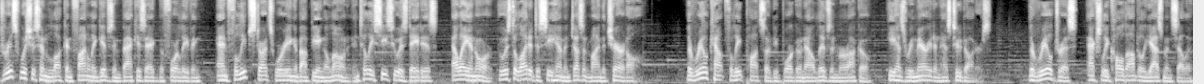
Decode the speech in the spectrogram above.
Driss wishes him luck and finally gives him back his egg before leaving, and Philippe starts worrying about being alone until he sees who his date is, Eleanor, who is delighted to see him and doesn't mind the chair at all. The real Count Philippe Pozzo di Borgo now lives in Morocco, he has remarried and has two daughters. The real Driss, actually called Abdel Yasmin Sellou,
